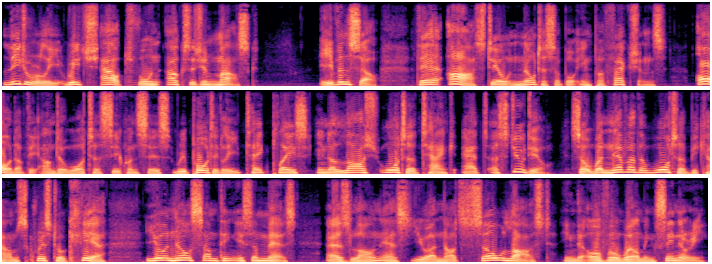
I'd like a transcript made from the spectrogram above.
literally reach out for an oxygen mask. Even so, there are still noticeable imperfections. All of the underwater sequences reportedly take place in a large water tank at a studio. So whenever the water becomes crystal clear, you'll know something is amiss, as long as you are not so lost in the overwhelming scenery.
